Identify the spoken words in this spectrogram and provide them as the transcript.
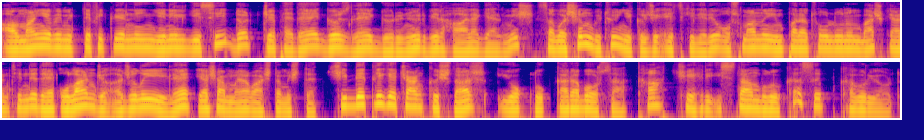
Almanya ve müttefiklerinin yenilgisi dört cephede gözle görünür bir hale gelmiş. Savaşın bütün yıkıcı etkileri Osmanlı İmparatorluğu'nun başkentinde de olanca acılığı ile yaşanmaya başlamıştı. Şiddetli geçen kışlar, yokluk, kara borsa, taht şehri İstanbul'u kasıp kavuruyordu.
